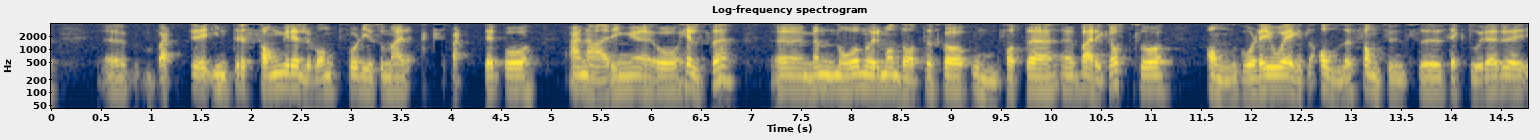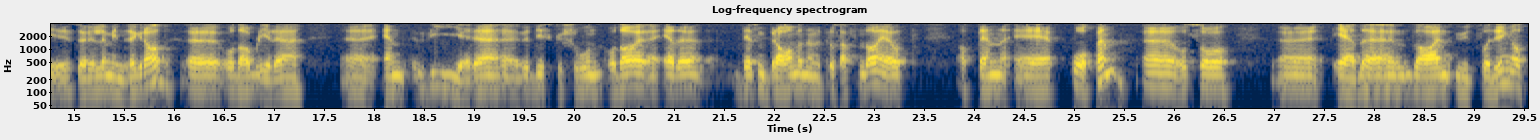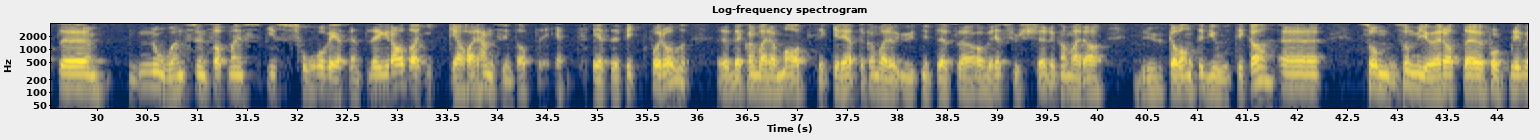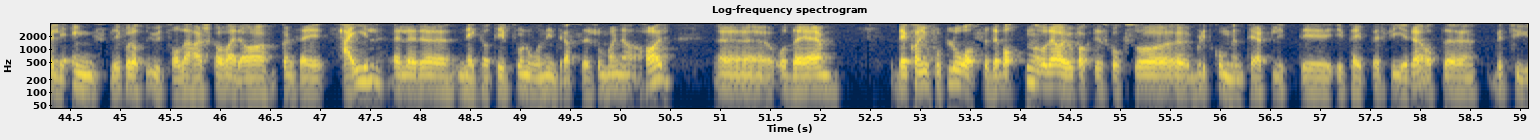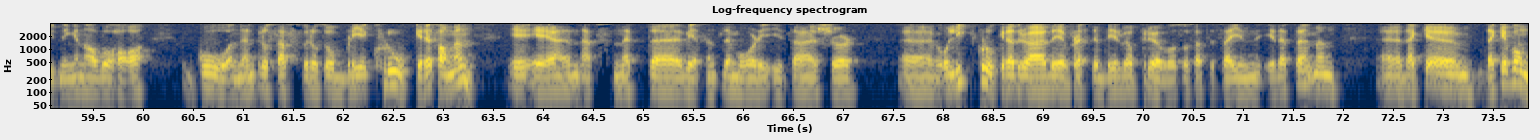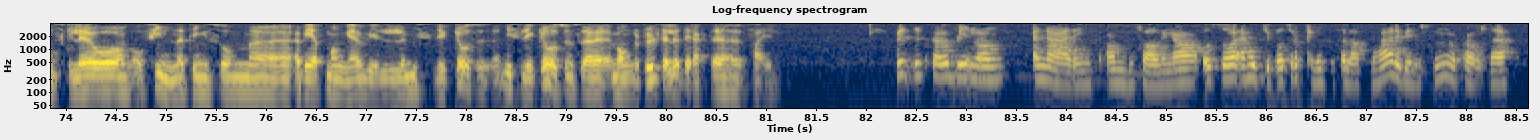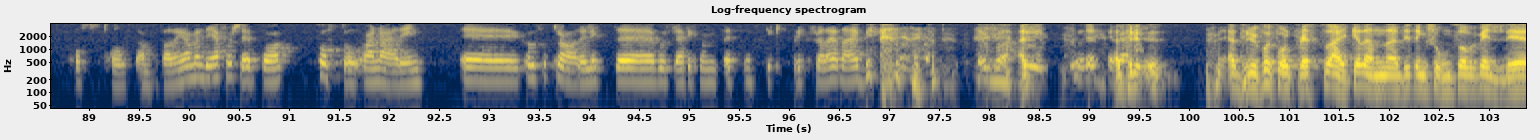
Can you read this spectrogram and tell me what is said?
Eh, vært interessant, relevant for de som er eksperter på ernæring eh, og helse. Eh, men nå når mandatet skal omfatte bærekraft, så angår det jo egentlig alle samfunnssektorer i større eller mindre grad. Og da blir det en videre diskusjon. Og da er det det som er bra med denne prosessen da, er at, at den er åpen. Og så er det da en utfordring at noen syns at man i så vesentlig grad da, ikke har hensyntatt ett spesifikt forhold. Eh, det kan være matsikkerhet, det kan være utnyttelse av ressurser, det kan være bruk av antibiotika. Eh, som, som, gjør at eh, folk blir veldig engstelige for at utfallet her skal være si, feil eller eh, negativt for noen interesser som man har. Eh, og det, det, kan jo fort låse debatten, og det har jo faktisk også eh, blitt kommentert litt i, i paper 4, at betydningen av å ha gående en prosess for oss å bli klokere sammen, er, nesten et uh, vesentlig mål i seg sjøl. Uh, og litt klokere tror jeg de fleste blir ved å prøve å sette seg inn i dette. Men uh, det, er ikke, det, er ikke, vanskelig å, å finne ting som jeg vet mange vil mislike og, mislike og synes er mangelfullt eller direkte feil. Det skal jo bli noen ernæringsanbefalinger. og så, Jeg holdt jo på å tråkke litt i salaten her i begynnelsen og kalle det kostholdsanbefalinger. Men det er forskjell på kosthold og ernæring. Eh, kan du forklare litt eh, hvorfor jeg fikk sånn, et sånn stygt blikk fra deg da jeg jeg, jeg, tror, jeg tror for folk flest så er ikke den eh, distinksjonen så veldig,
